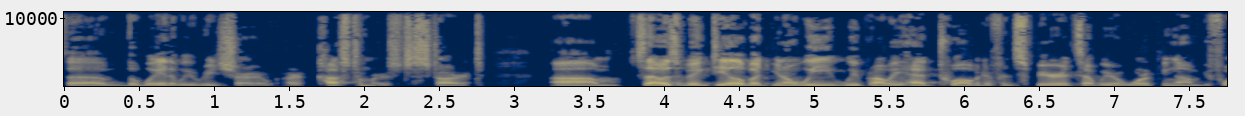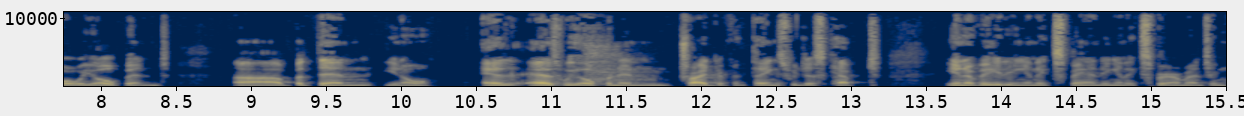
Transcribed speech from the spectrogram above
the the way that we reached our, our customers to start. Um, so that was a big deal. But you know, we we probably had twelve different spirits that we were working on before we opened. Uh, but then you know, as as we opened and tried different things, we just kept innovating and expanding and experimenting.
